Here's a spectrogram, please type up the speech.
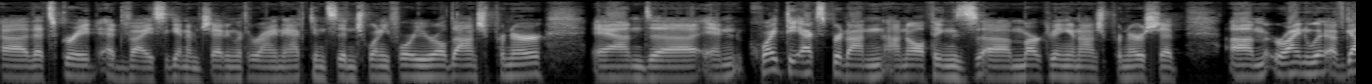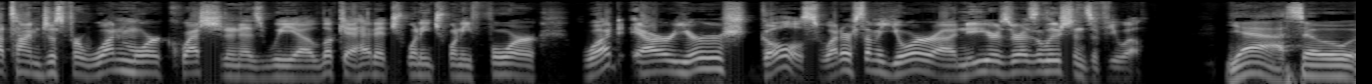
Uh, that's great advice. Again, I'm chatting with Ryan Atkinson, 24 year old entrepreneur and, uh, and quite the expert on, on all things uh, marketing and entrepreneurship. Um, Ryan, I've got time just for one more question as we uh, look ahead at 2024. What are your goals? What are some of your uh, New Year's resolutions, if you will? Yeah. So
